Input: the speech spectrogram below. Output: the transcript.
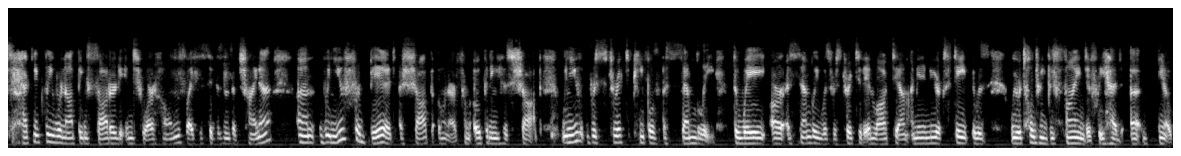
technically we're not being soldered into our homes like the citizens of China. Um, when you forbid a shop owner from opening his shop, when you restrict people's assembly the way our assembly was restricted in lockdown, I mean, in New York State, it was we were told we'd be fined if we had, a, you know,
